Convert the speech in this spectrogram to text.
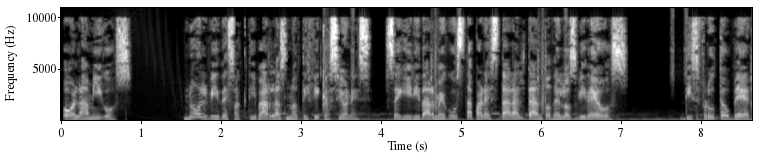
Hola amigos. No olvides activar las notificaciones, seguir y dar me gusta para estar al tanto de los videos. Disfruto ver.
